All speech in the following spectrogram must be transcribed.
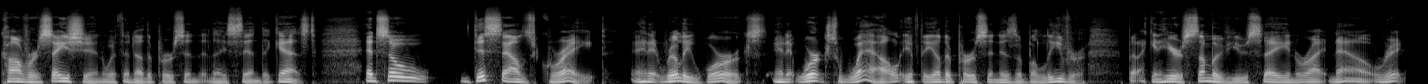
conversation with another person that they sinned against. And so this sounds great and it really works and it works well if the other person is a believer. But I can hear some of you saying right now, Rick,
